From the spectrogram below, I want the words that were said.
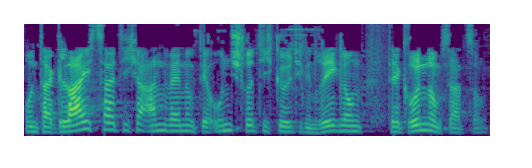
unter gleichzeitiger Anwendung der unstrittig gültigen Regelung der Gründungssatzung.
